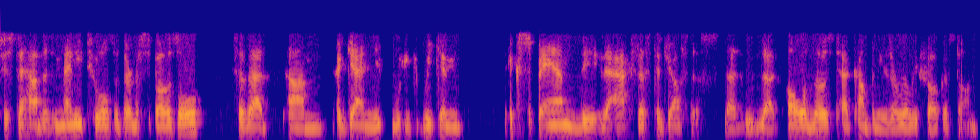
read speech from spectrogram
just to have as many tools at their disposal so that um, again you, we, we can expand the, the access to justice that that all of those tech companies are really focused on.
